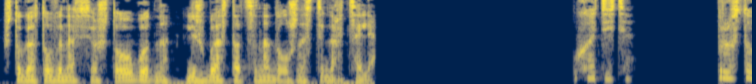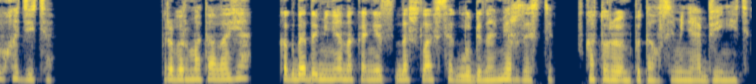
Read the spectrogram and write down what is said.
что готовы на все, что угодно, лишь бы остаться на должности Гарцеля. «Уходите. Просто уходите», — пробормотала я, когда до меня наконец дошла вся глубина мерзости, в которой он пытался меня обвинить.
